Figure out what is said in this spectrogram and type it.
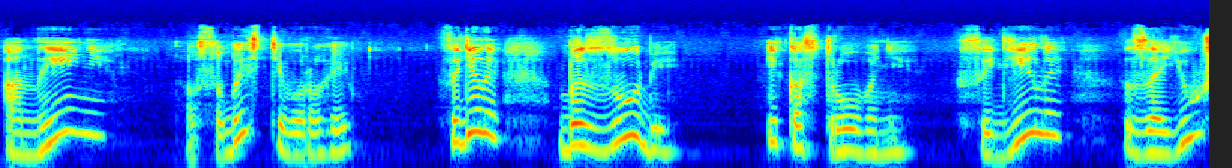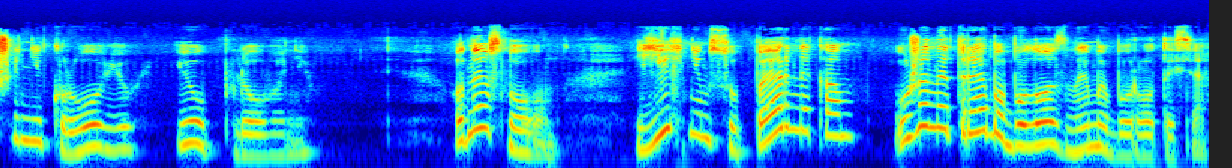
А нині особисті вороги. Сиділи беззубі і кастровані, сиділи заюшені кров'ю і опльовані. Одним словом, їхнім суперникам уже не треба було з ними боротися.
